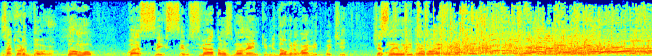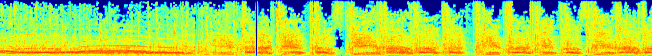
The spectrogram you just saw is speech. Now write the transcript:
за кордоном. Тому вас всіх з цим святом з маленьким і добре вам відпочити. Щасливої дороги! Нас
